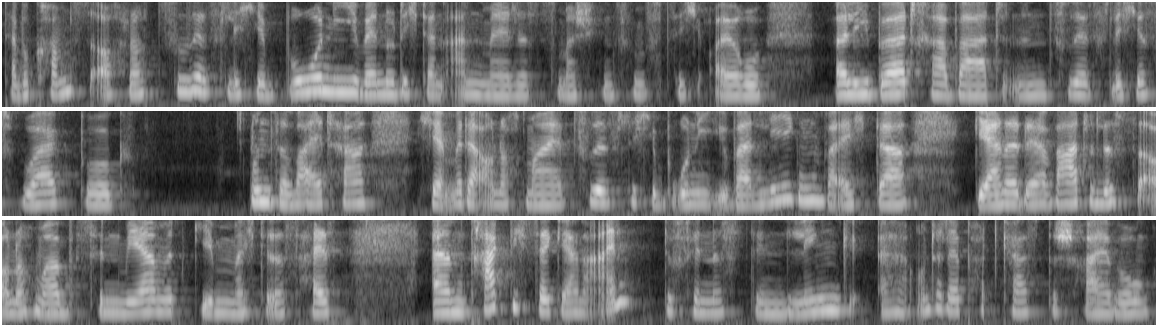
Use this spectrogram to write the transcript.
Da bekommst du auch noch zusätzliche Boni, wenn du dich dann anmeldest, zum Beispiel ein 50 Euro Early Bird Rabatt, ein zusätzliches Workbook und so weiter. Ich werde mir da auch noch mal zusätzliche Boni überlegen, weil ich da gerne der Warteliste auch noch mal ein bisschen mehr mitgeben möchte. Das heißt, ähm, trag dich sehr gerne ein. Du findest den Link äh, unter der Podcast-Beschreibung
